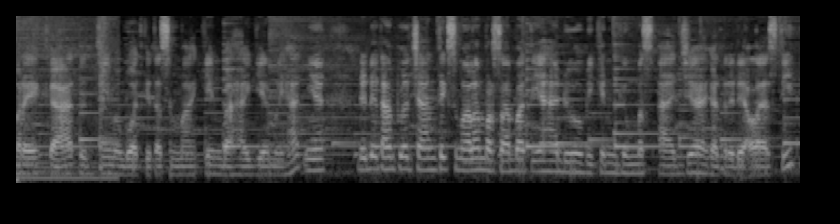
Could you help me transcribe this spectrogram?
mereka. Tentunya membuat kita semakin bahagia melihatnya. Dede tampil cantik semalam persahabat. Ya aduh bikin gemes aja kata Dede Lesti.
